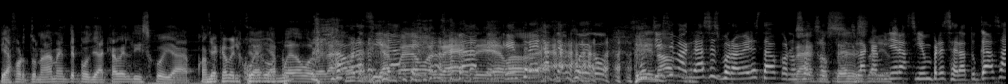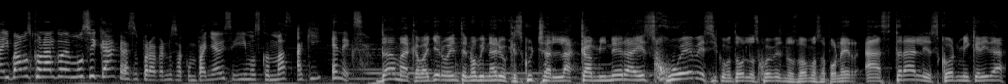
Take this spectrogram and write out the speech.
Y afortunadamente pues ya acabé el disco y ya... cuando- Ya acabé el juego, Ya, ¿no? puedo volver a Ahora sí, ya date, puedo volver. date, sí, ya puedo- entrégate al juego. Sí, Muchísimas no. gracias por haber estado con Gracias nosotros. La caminera siempre será tu casa. Y vamos con algo de música. Gracias por habernos acompañado y seguimos con más aquí en Exa. Dama, caballero, ente no binario que escucha La Caminera es jueves y como todos los jueves nos vamos a poner astrales con mi querida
